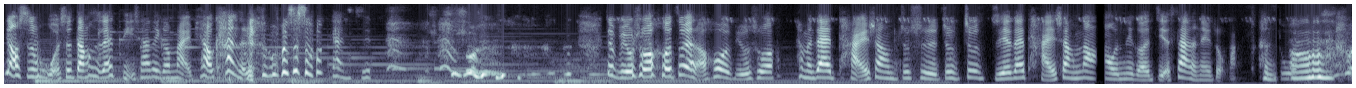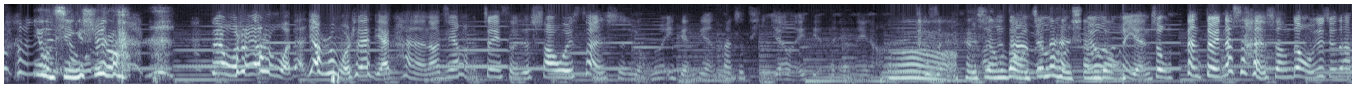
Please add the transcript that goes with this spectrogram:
要是我是当时在底下那个买票看的人，我是什么感觉？就比如说喝醉了，或者比如说他们在台上，就是就就直接在台上闹那个解散的那种嘛，很多，有情绪了。对，我说要是我在，要是我是在底下看的，然后今天这一次就稍微算是有那么一点点，算是体验了一点那个那样，嗯，很生动，真的很生动，不严重，但对，那是很生动，我就觉得。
